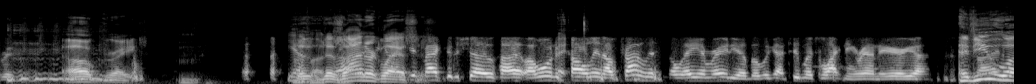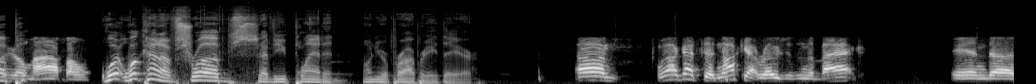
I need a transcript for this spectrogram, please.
Rufus. Oh, great! Yeah. The- designer glasses. Get back to the show. I, I wanted to call in. I was trying to listen on AM radio, but we got too much lightning around the area. Have So you uh, put it on my iPhone? what what kind of shrubs have you planted on your property there? Um, well, I got the knockout roses in the back, and uh,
